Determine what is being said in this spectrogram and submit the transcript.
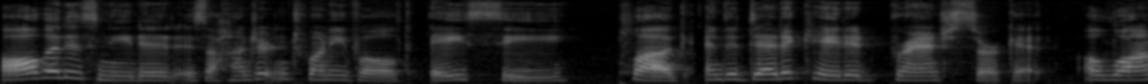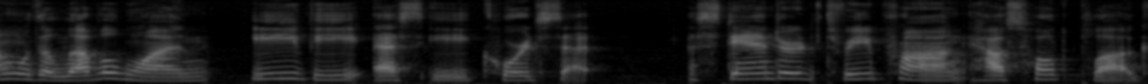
All that is needed is a 120 volt AC plug and a dedicated branch circuit, along with a level 1 EVSE cord set a standard three-prong household plug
